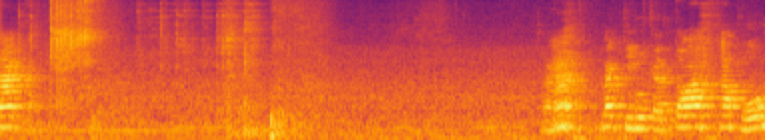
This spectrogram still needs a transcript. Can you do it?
ฮะอะมากินกันต่อครับผม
